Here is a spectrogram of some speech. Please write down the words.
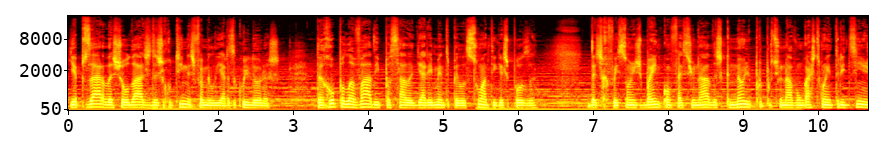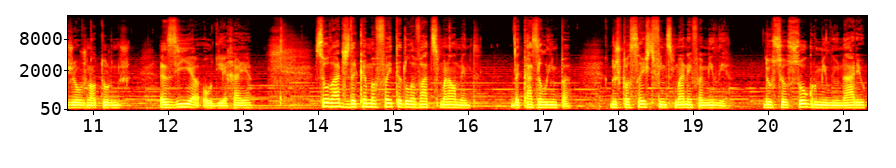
e apesar das saudades das rotinas familiares acolhedoras, da roupa lavada e passada diariamente pela sua antiga esposa, das refeições bem confeccionadas que não lhe proporcionavam gastroenterites e enjoos noturnos, azia ou diarreia, saudades da cama feita de lavado semanalmente, da casa limpa, dos passeios de fim de semana em família, do seu sogro milionário,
